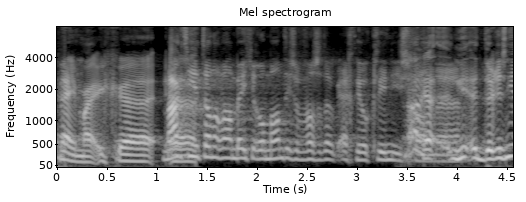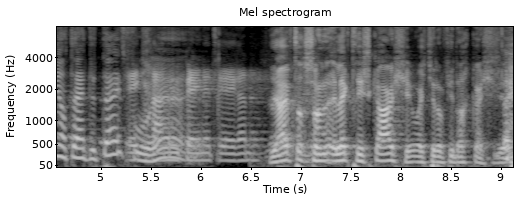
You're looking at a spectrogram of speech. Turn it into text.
nee, maar ik... eh, Maakte eh, je het dan nog wel een beetje romantisch of was het ook echt heel klinisch? nou van, ja, eh, er is niet altijd de tijd ik voor. ga hè. nu penetreren. Jij hebt toch zo'n elektrisch kaarsje wat je op je dagkastje zet?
